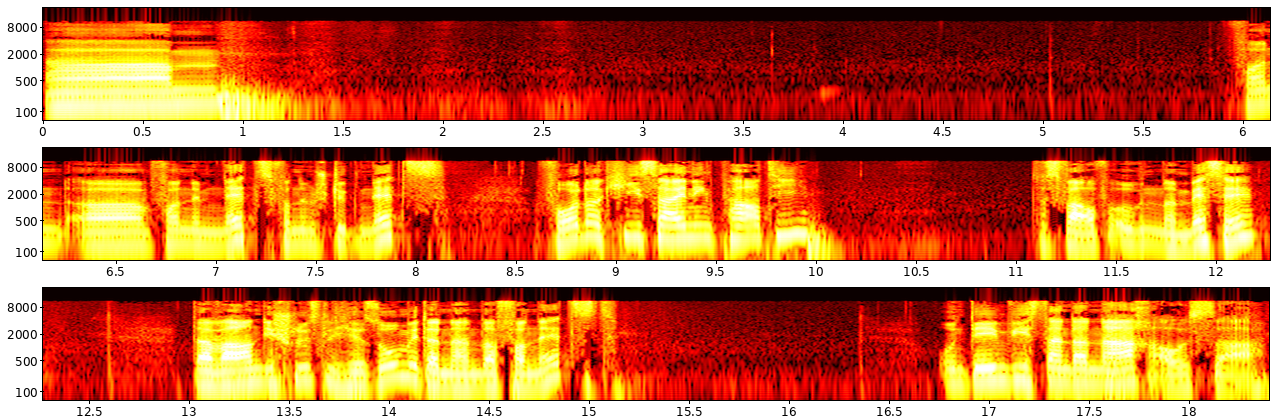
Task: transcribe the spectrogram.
Ähm, von, äh, von dem Netz, von einem Stück Netz vor der Key Signing Party. Das war auf irgendeiner Messe. Da waren die Schlüssel hier so miteinander vernetzt und dem, wie es dann danach aussah.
